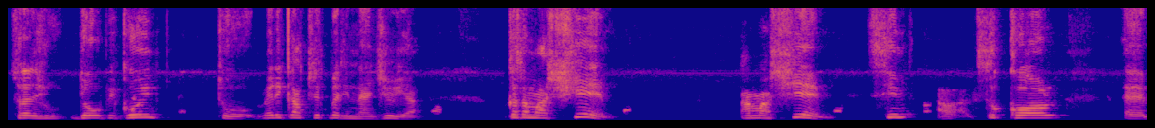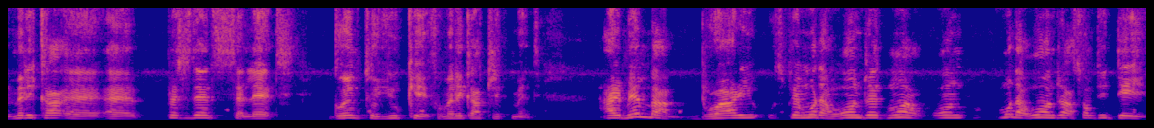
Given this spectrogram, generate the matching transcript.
so that they will be going to medical treatment in Nigeria because I'm ashamed. I'm ashamed seeing so-called uh, medical uh, uh, president select going to UK for medical treatment. I remember Buhari spent more than 100, more, one, more than 100 or something days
